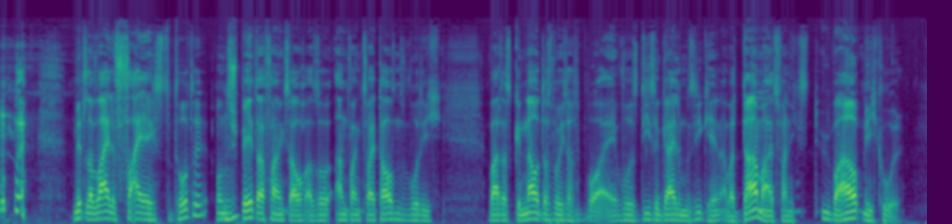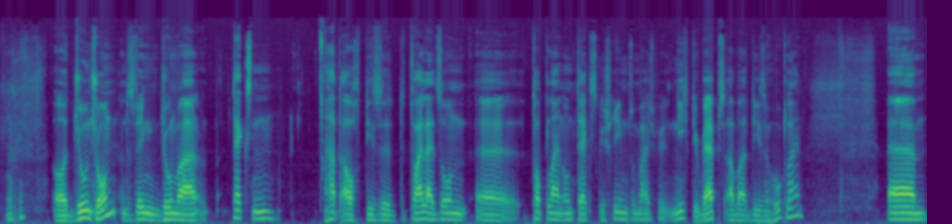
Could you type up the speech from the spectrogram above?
Mittlerweile feiere ich es zu Tote und später fand ich es auch, also Anfang 2000 wurde ich, war das genau das, wo ich dachte, boah, ey, wo ist diese geile Musik hin? Aber damals fand ich es überhaupt nicht cool. Okay. Und June schon, und deswegen June war Texten, hat auch diese Twilight Zone äh, Topline und Text geschrieben zum Beispiel. Nicht die Raps, aber diese Hookline. Ähm,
